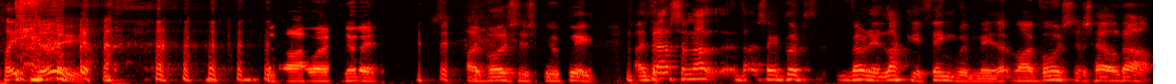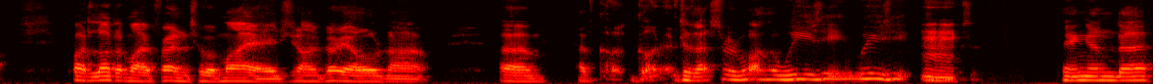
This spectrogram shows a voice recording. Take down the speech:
Please do. no, I won't do it my voice is too big. And that's another. That's a good, very lucky thing with me that my voice has held up. Quite a lot of my friends who are my age, and I'm very old now, um, have got, got into that sort of rather wheezy, wheezy mm-hmm. thing. And uh,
